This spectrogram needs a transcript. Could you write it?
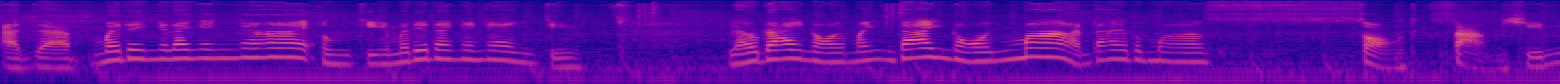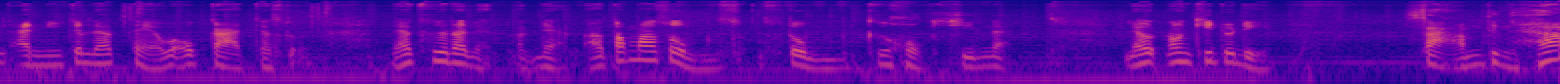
อาจจะไม่ได้ได้ง่ายๆเอาจริงๆไม่ได้ได้ง่ายๆจริงๆ แล้วได้น้อยไหมได้น้อยมากได้ประมาณ2-3ถึง3ชิ้น อันนี้ก็แล้วแต่ว่าโอกาสจะสุดแล้วคือเราเนี่ยเนี่ยเราต้องมาสุ่มสุ่มคือ 6 ชิ้นอะ แล้วลองคิดดูดิสามถึงห้า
